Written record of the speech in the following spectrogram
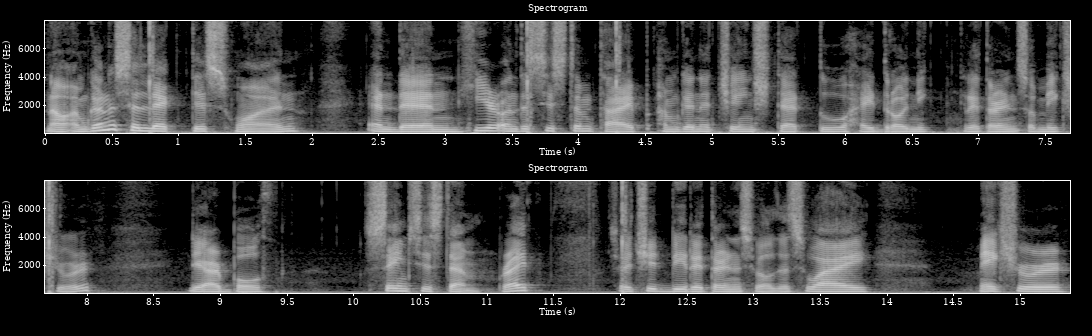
now I'm gonna select this one and then here on the system type I'm gonna change that to hydronic return so make sure they are both same system, right? So it should be return as well. That's why make sure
